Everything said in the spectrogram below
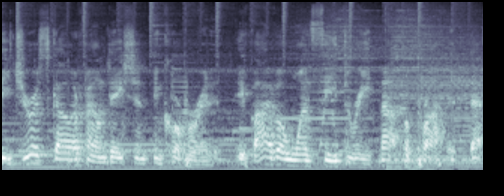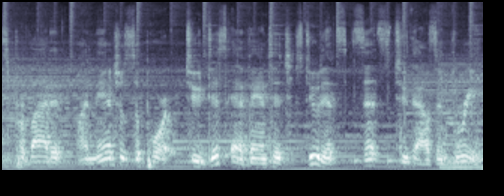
the Juris Scholar Foundation Incorporated, a 501c3 not for profit that's provided financial support to disadvantaged students since 2003,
